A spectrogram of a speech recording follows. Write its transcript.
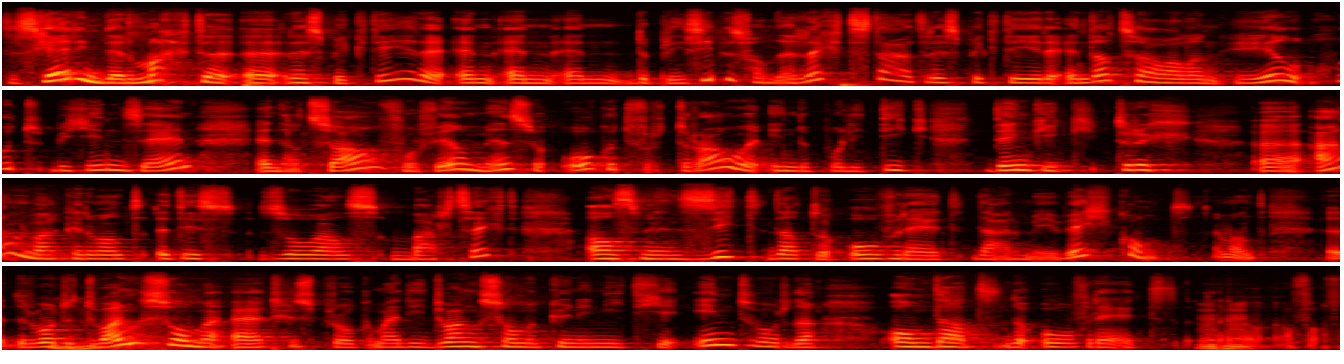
de scheiding der machten uh, respecteren en, en, en de principes van de rechtsstaat respecteren. En dat zou al een heel goed begin zijn. En dat zou voor veel mensen ook het vertrouwen in de politiek, denk ik, terug uh, aanwakkeren. Want het is zoals Bart zegt, als men ziet dat de overheid daarmee wegkomt. Want uh, er worden mm dwangsommen uitgesproken, maar die dwangsommen kunnen niet geïnd worden omdat de overheid... Mm of, of,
